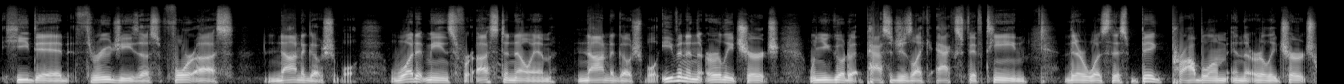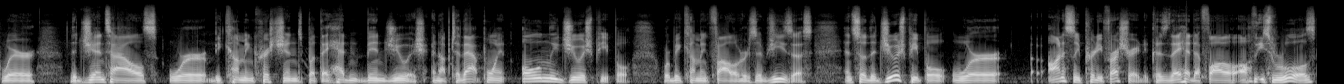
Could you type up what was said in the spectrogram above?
he did through Jesus for us non negotiable. What it means for us to know him, non negotiable. Even in the early church, when you go to passages like Acts 15, there was this big problem in the early church where the Gentiles were becoming Christians, but they hadn't been Jewish. And up to that point, only Jewish people were becoming followers of Jesus. And so the Jewish people were honestly pretty frustrated because they had to follow all these rules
